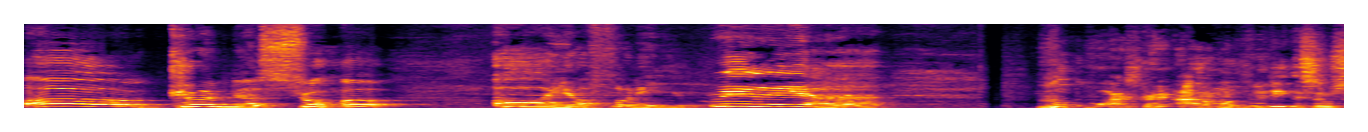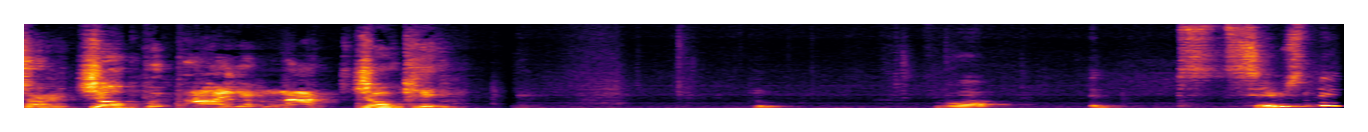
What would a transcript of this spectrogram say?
oh goodness! Oh, you're funny. You really are. Look, wise guy. I don't know if you think it's some sort of joke, but I am not joking. What? Seriously?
